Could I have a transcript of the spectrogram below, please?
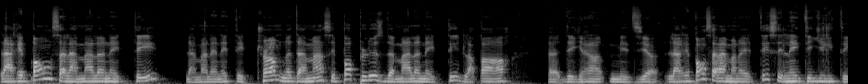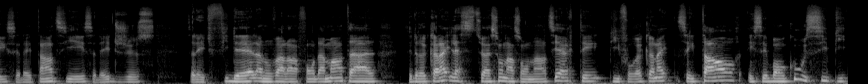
La réponse à la malhonnêteté, la malhonnêteté de Trump notamment, c'est pas plus de malhonnêteté de la part euh, des grands médias. La réponse à la malhonnêteté, c'est l'intégrité, c'est d'être entier, c'est d'être juste, c'est d'être fidèle à nos valeurs fondamentales, c'est de reconnaître la situation dans son entièreté, puis il faut reconnaître ses torts et ses bons coups aussi. Puis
